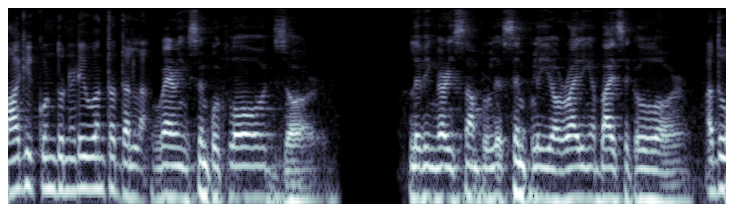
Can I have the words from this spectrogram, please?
ಬಾಗಿಕೊಂಡು ನಡೆಯುವಂಥದ್ದಲ್ಲ wearing simple clothes or living very simple simply or riding a bicycle or ಅದು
